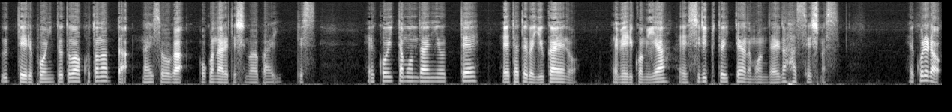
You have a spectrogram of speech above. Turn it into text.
打っているポイントとは異なった内装が行われてしまう場合です。こういった問題によって、例えば床へのめり込みやスリップといったような問題が発生します。これらを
